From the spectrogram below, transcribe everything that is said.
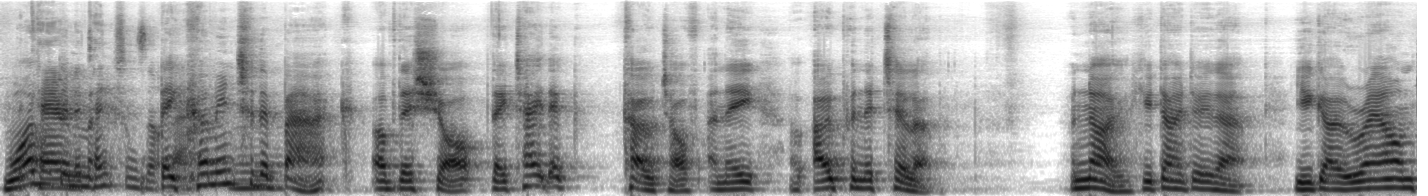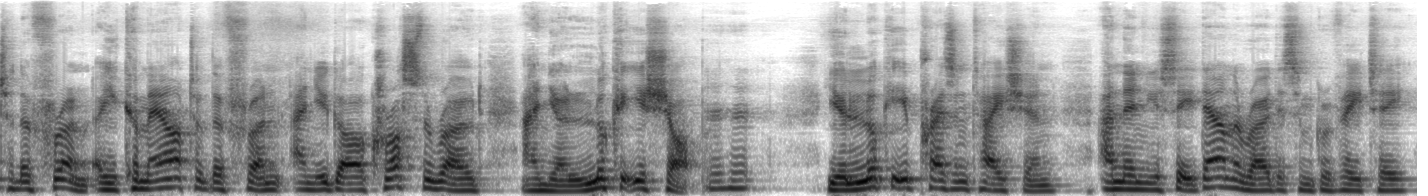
Why care would they? they there. come into the mm. back of their shop. They take their coat off and they open the till up. No, you don't do that. You go round to the front, or you come out of the front and you go across the road and you look at your shop. Mm-hmm. You look at your presentation, and then you see down the road there's some graffiti,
